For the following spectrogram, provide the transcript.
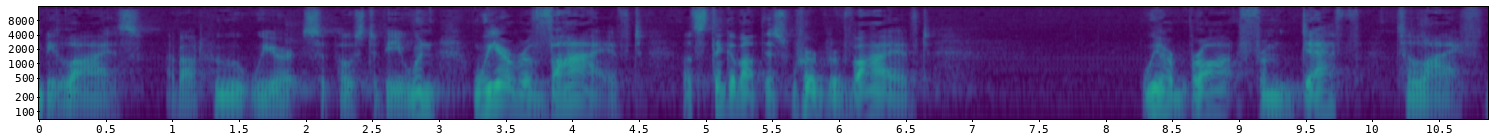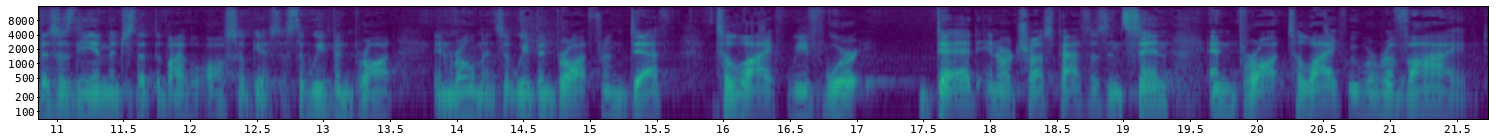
be lies about who we are supposed to be. When we are revived, let's think about this word revived we are brought from death to life. This is the image that the Bible also gives us that we've been brought in Romans, that we've been brought from death to life. We've, were dead in our trespasses and sin and brought to life. We were revived.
